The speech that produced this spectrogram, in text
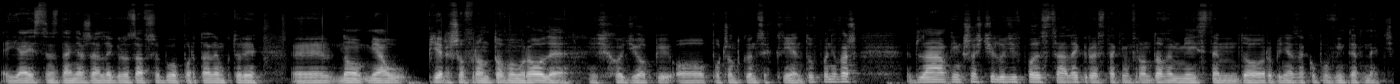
Ja jestem zdania, że Allegro zawsze było portalem, który e, no, miał pierwszofrontową rolę, jeśli chodzi o, o początkujących klientów, ponieważ dla większości ludzi w Polsce Allegro jest takim frontowym miejscem do robienia zakupów w internecie.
